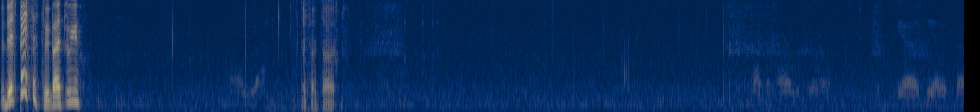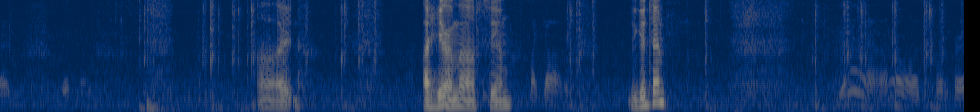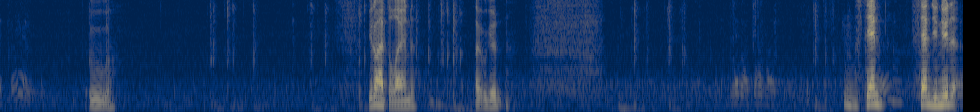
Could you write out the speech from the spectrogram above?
This base a 3x3? That's what I thought. Yeah, it's the other side. Alright. I hear him, I see him. My God. You good, Tim? Yeah, I almost went for a swim. Ooh. You don't have to land. Alright, we're good. Sam, Sam, do you need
